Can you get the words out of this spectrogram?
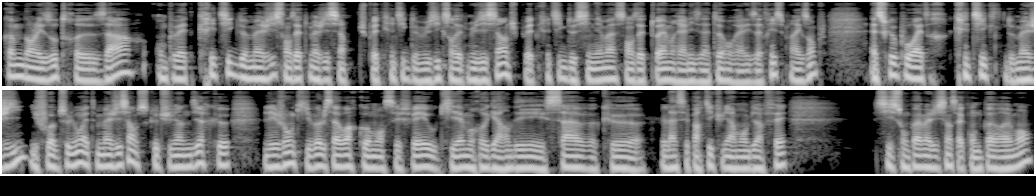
comme dans les autres arts, on peut être critique de magie sans être magicien? Tu peux être critique de musique sans être musicien, tu peux être critique de cinéma sans être toi-même réalisateur ou réalisatrice, par exemple. Est-ce que pour être critique de magie, il faut absolument être magicien? Parce que tu viens de dire que les gens qui veulent savoir comment c'est fait ou qui aiment regarder et savent que là, c'est particulièrement bien fait, s'ils sont pas magiciens, ça compte pas vraiment.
